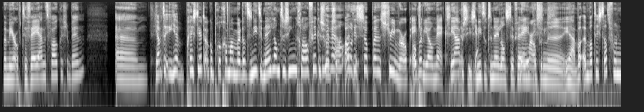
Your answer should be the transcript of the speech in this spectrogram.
me meer op tv aan het focussen ben. Ehm Ja, want je presenteert ook een programma, maar dat is niet in Nederland te zien, geloof ik. Een soort... jawel, Oh, het is op een streamer op, HBO Max. Ja, het. precies. Ja. Niet op de Nederlandse tv, Nee, maar op een. eh, ja, en wat is dat voor een,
